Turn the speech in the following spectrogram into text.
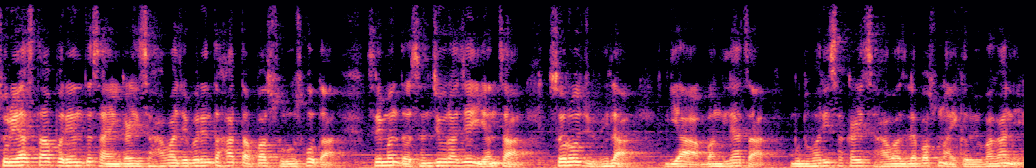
सूर्यास्तापर्यंत सायंकाळी सहा वाजेपर्यंत हा तपास सुरूच होता. श्रीमंत संजीवराजे यांचा सरोज व्हिला या बंगल्याचा बुधवारी सकाळी सहा वाजल्यापासून आयकर विभागाने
